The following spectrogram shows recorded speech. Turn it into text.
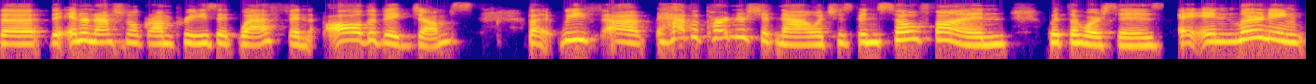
the, the international Grand Prix at WEF and all the big jumps. But we've uh, have a partnership now, which has been so fun with the horses in learning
